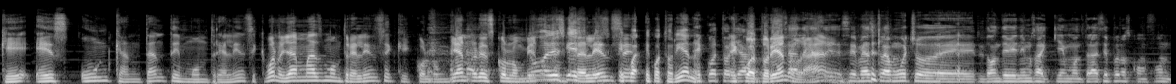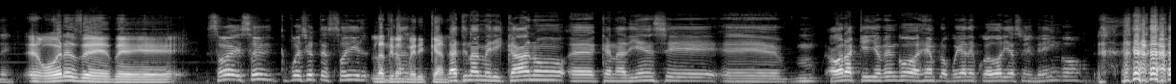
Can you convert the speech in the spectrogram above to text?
que es un cantante montrealense. Bueno, ya más montrealense que colombiano. Eres colombiano, No, es que es- es montrealense. ecua- ecuatoriano. Ecuatoriano. Ecuatoriano, O sea, ah. se, se mezcla mucho de dónde venimos aquí en Montreal, siempre nos confunde. Eh, o eres de, de- Soy, soy, ¿qué puedo decirte? Soy Latinoamericano. latinoamericano, eh, canadiense. eh, ahora que yo vengo, ejemplo, voy a Ecuador, ya soy gringo.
